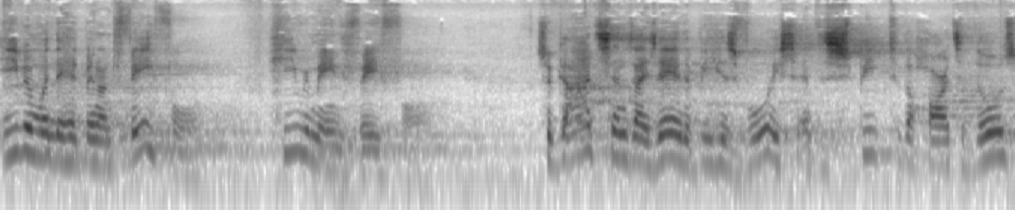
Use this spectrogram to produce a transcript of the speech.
Even when they had been unfaithful, He remained faithful. So God sends Isaiah to be His voice and to speak to the hearts of those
